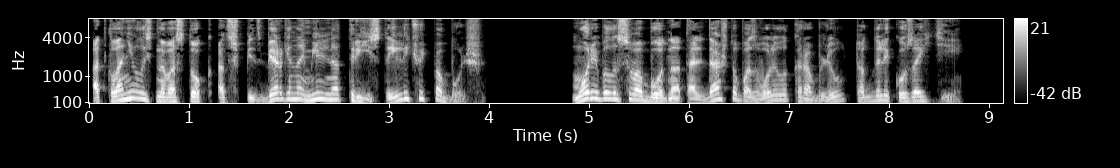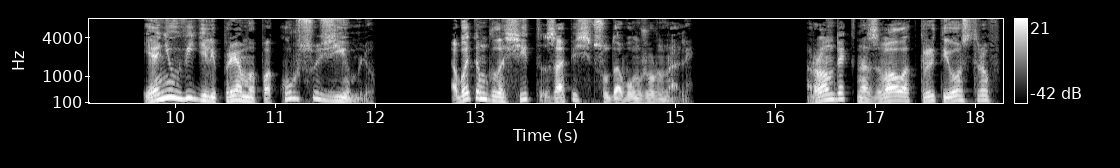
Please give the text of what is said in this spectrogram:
отклонилась на восток от Шпицбергена миль на 300 или чуть побольше. Море было свободно от льда, что позволило кораблю так далеко зайти. И они увидели прямо по курсу землю. Об этом гласит запись в судовом журнале. Ронбек назвал открытый остров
